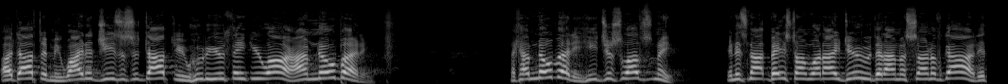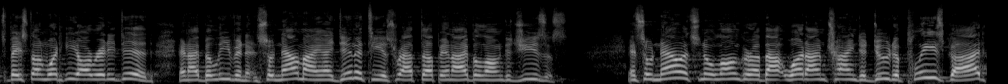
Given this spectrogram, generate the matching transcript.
adopted me. Why did Jesus adopt you? Who do you think you are? I'm nobody. Like, I'm nobody. He just loves me. And it's not based on what I do that I'm a son of God. It's based on what He already did, and I believe in it. And so now my identity is wrapped up in I belong to Jesus. And so now it's no longer about what I'm trying to do to please God.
